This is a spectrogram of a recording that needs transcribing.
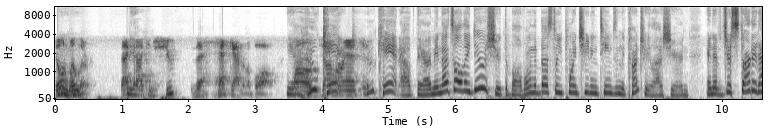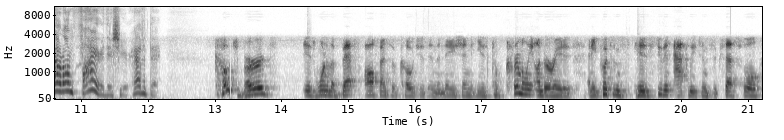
Dylan mm-hmm. Windler. That yeah. guy can shoot the heck out of the ball. Yeah, who can't? Morant, you know, who can't out there? I mean, that's all they do is shoot the ball. One of the best three point shooting teams in the country last year, and and have just started out on fire this year, haven't they? Coach Birds is one of the best offensive coaches in the nation. He is criminally underrated, and he puts his student athletes in successful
